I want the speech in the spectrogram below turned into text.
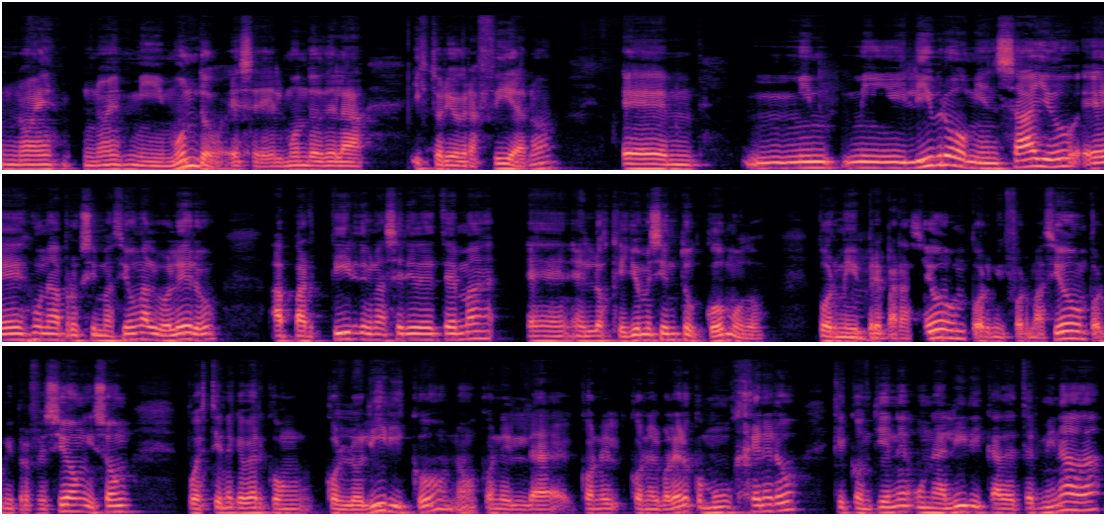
no es, no es mi mundo, es el mundo de la historiografía, ¿no? Em, mi, libro o mi ensayo es una aproximación al bolero a partir de una serie de temas en, en los que yo me siento cómodo por mi preparación, por mi formación, por mi profesión, y son, pues tiene que ver con, lo lírico, ¿no? con, el, eh, con, el, con el bolero como un género que contiene una lírica determinada,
